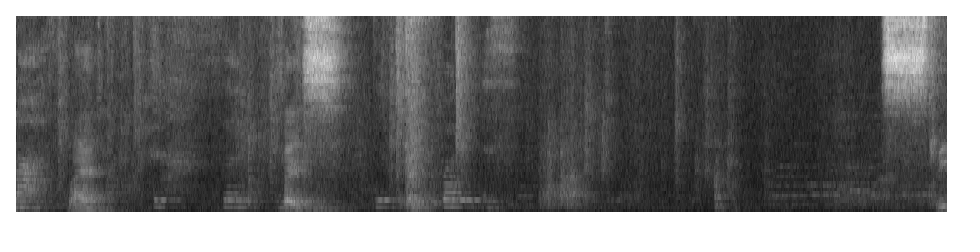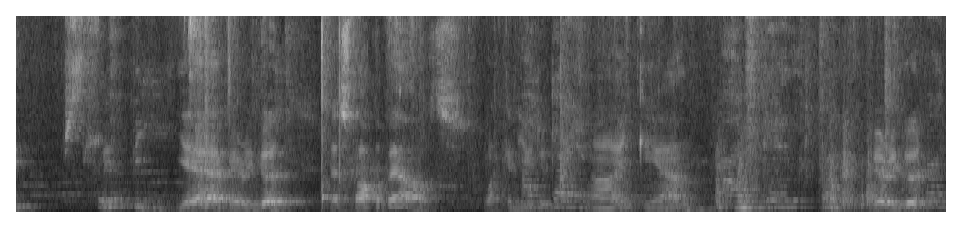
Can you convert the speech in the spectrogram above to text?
mask. Mad. This face Face. This face is Sleep. Sleepy. Yeah. Very good. Let's talk about what can you do? I can. I can Very good.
